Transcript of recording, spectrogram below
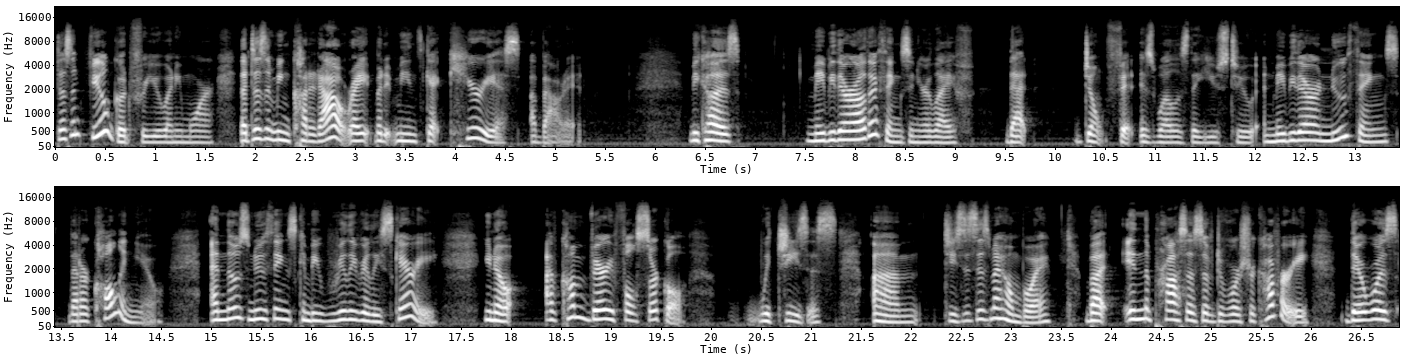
doesn't feel good for you anymore. That doesn't mean cut it out, right? But it means get curious about it because maybe there are other things in your life that don't fit as well as they used to. And maybe there are new things that are calling you. And those new things can be really, really scary. You know, I've come very full circle with Jesus. Um, Jesus is my homeboy. But in the process of divorce recovery, there was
